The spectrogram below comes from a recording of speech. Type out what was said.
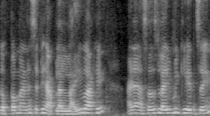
गप्पा मारण्यासाठी आपला लाईव्ह आहे आणि असाच लाईव्ह मी घेत जाईन.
